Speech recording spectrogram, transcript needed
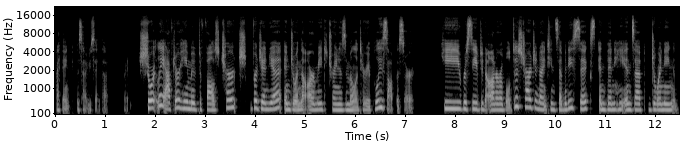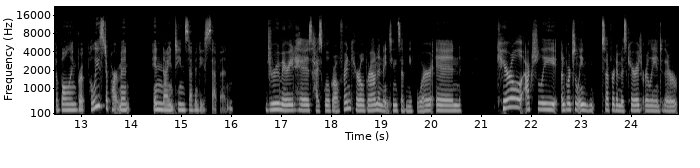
I think is how you say that. Right. Shortly after, he moved to Falls Church, Virginia, and joined the Army to train as a military police officer. He received an honorable discharge in 1976, and then he ends up joining the Bolingbrook Police Department in 1977. Drew married his high school girlfriend, Carol Brown, in 1974. And Carol actually, unfortunately, suffered a miscarriage early into their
